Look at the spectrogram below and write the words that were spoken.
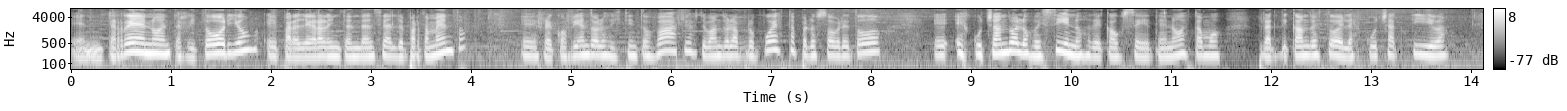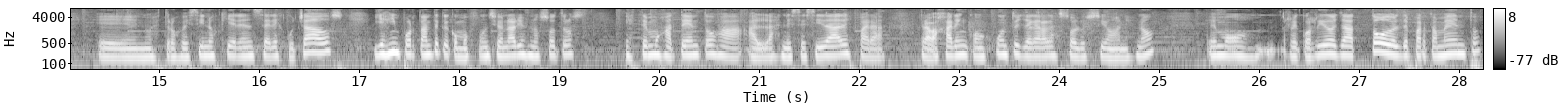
en terreno, en territorio, eh, para llegar a la intendencia del departamento, eh, recorriendo los distintos barrios, llevando la propuesta, pero sobre todo eh, escuchando a los vecinos de Caucete, ¿no? Estamos practicando esto de la escucha activa. nuestros vecinos quieren ser escuchados y es importante que como funcionarios nosotros estemos atentos a, a las necesidades para trabajar en conjunto y llegar a las soluciones, ¿no? Hemos recorrido ya todo el departamento,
